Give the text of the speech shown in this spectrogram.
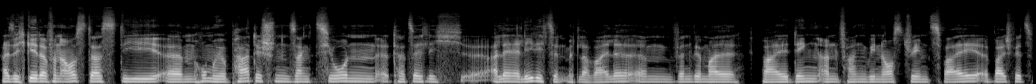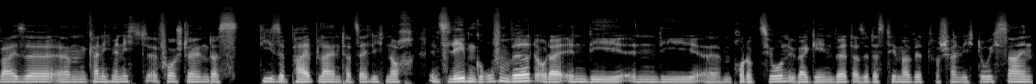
Also ich gehe davon aus, dass die ähm, homöopathischen Sanktionen äh, tatsächlich äh, alle erledigt sind mittlerweile. Ähm, wenn wir mal bei Dingen anfangen wie Nord Stream 2 äh, beispielsweise, ähm, kann ich mir nicht äh, vorstellen, dass diese Pipeline tatsächlich noch ins Leben gerufen wird oder in die, in die ähm, Produktion übergehen wird. Also das Thema wird wahrscheinlich durch sein.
